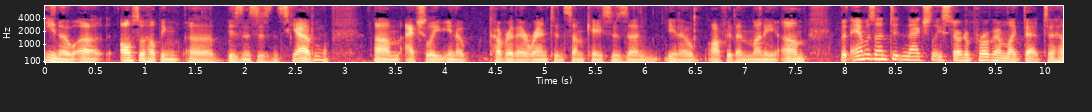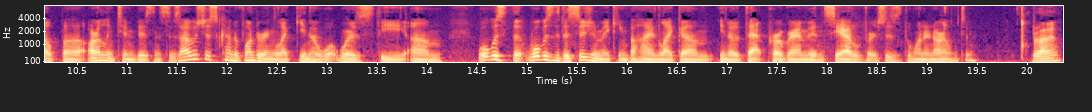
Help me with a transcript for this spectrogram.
you know, uh, also helping uh, businesses in Seattle um, actually, you know, cover their rent in some cases and you know offer them money. Um, but Amazon didn't actually start a program like that to help uh, Arlington businesses. I was just kind of wondering, like, you know, what was the um, what was the what was the decision making behind like um, you know that program in Seattle versus the one in Arlington? Brian.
